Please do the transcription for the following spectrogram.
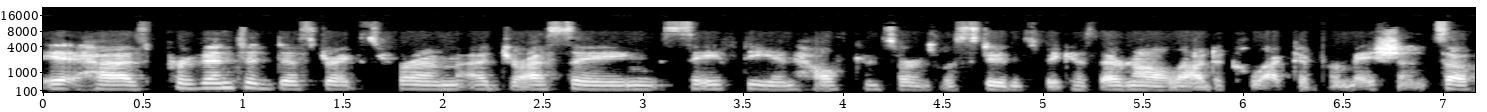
it has prevented districts from addressing safety and health concerns with students because they're not allowed to collect information. So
